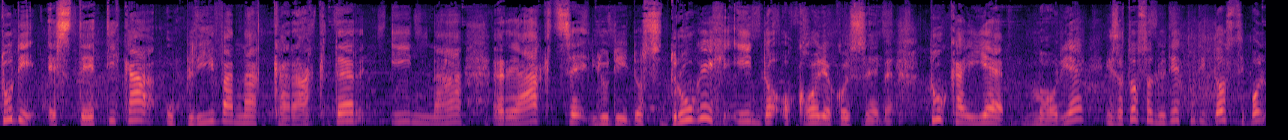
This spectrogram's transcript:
tudi estetika vpliva na karakter in na reakcije ljudi do drugih in do okolja okoli sebe. Tukaj je morje in zato so ljudje tudi dosti bolj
